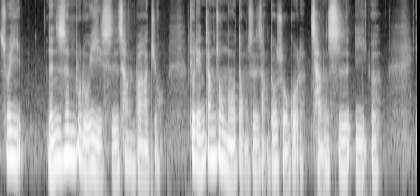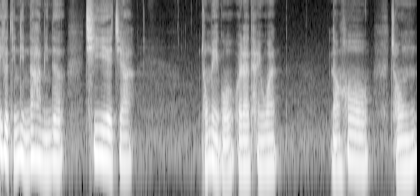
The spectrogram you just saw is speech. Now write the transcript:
所以，人生不如意十常八九，就连张忠谋董事长都说过了，常失一二。一个鼎鼎大名的企业家，从美国回来台湾，然后从。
